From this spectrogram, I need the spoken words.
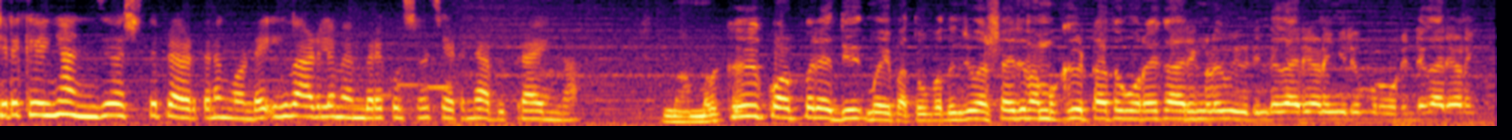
ചില കഴിഞ്ഞ അഞ്ചു വർഷത്തെ പ്രവർത്തനം കൊണ്ട് ഈ വാർഡിലെ മെമ്പറെ കുറിച്ചുള്ള ചേട്ടന്റെ അഭിപ്രായം എന്താ? നമ്മൾക്ക് കുഴപ്പമില്ല. പത്ത് മുപ്പത്തഞ്ച് വർഷമായിട്ട് നമുക്ക് കിട്ടാത്ത കുറേ കാര്യങ്ങൾ വീടിന്റെ കാര്യമാണെങ്കിലും റോഡിന്റെ കാര്യമാണെങ്കിലും.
